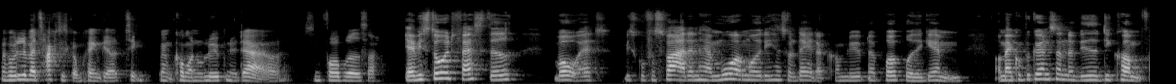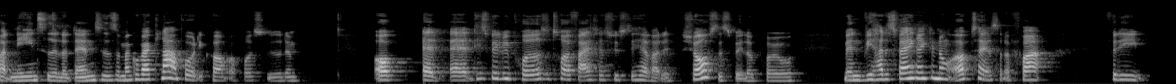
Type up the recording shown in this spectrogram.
man kunne lidt være taktisk omkring det, og tænke, hvem kommer nu løbende der, og sådan forberede sig. Ja, vi stod et fast sted, hvor at vi skulle forsvare den her mur mod de her soldater, der kom løbende og prøvede at bryde igennem. Og man kunne begynde sådan at vide, at de kom fra den ene side eller den anden side, så man kunne være klar på, at de kom og prøve at skyde dem. Og af, af de spil, vi prøvede, så tror jeg faktisk, at jeg synes, at det her var det sjoveste spil at prøve. Men vi har desværre ikke rigtig nogen optagelser derfra, fordi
